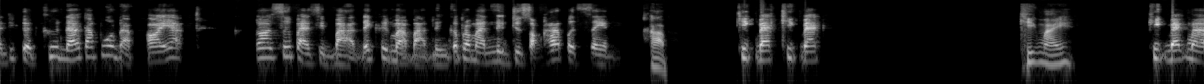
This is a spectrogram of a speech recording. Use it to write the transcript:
นที่เกิดขึ้นนะ ถ้าพูดแบบพอยอะก็ซื้อแปดสิบาทได้ขึ้นมาบาทหนึ่งก็ประมาณหนึ่งจุดสองห้าเปอร์เซ็นต์ครับ คิกแบ็กคิกแบ็กคลิกไหมคิกแบ็กมา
